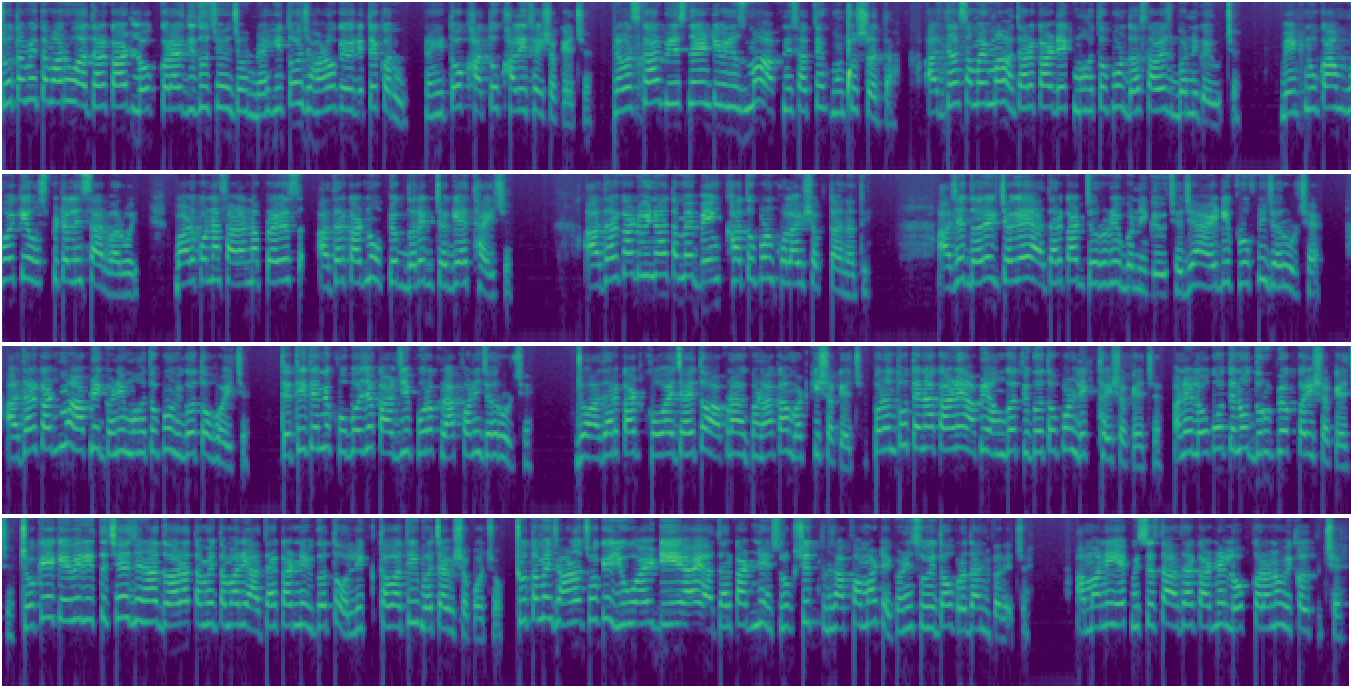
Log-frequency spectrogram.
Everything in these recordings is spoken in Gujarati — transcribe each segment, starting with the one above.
શું તમે તમારું આધાર કાર્ડ લોક કરાવી દીધું છે, જો નહીં તો જાણો કેવી રીતે કરવું? નહીં તો ખાતું ખાલી થઈ શકે છે. નમસ્કાર બીએસ નાઇન ટીવી ન્યૂઝમાં આપની સાથે હું છું શ્રદ્ધા. આજના સમયમાં આધાર કાર્ડ એક મહત્વપૂર્ણ દસ્તાવેજ બની ગયું છે. બેંકનું કામ હોય કે હોસ્પિટલની સારવાર હોય, બાળકોના શાળાના પ્રવેશ આધાર કાર્ડનો ઉપયોગ દરેક જગ્યાએ થાય છે. આધાર કાર્ડ વિના તમે બેંક ખાતું પણ ખોલાવી શકતા નથી. આજે દરેક જગ્યાએ આધાર કાર્ડ જરૂરી બની ગયું છે, જ્યાં આઈડી પ્રૂફની જરૂર છે. આધાર કાર્ડમાં આપણી ઘણી મહત્વપૂર્ણ વિગતો હોય છે. તેથી તેને ખૂબ જ કાળજીપૂર્વક રાખવાની જરૂર છે. જો આધાર કાર્ડ ખોવાઈ જાય તો આપણા ઘણા કામ અટકી શકે છે. પરંતુ તેના કારણે આપણી અંગત વિગતો પણ લીક થઈ શકે છે અને લોકો તેનો દુરુપયોગ કરી શકે છે. જો કે એક એવી રીત છે જેના દ્વારા તમે તમારી આધાર કાર્ડની વિગતો લીક થવાથી બચાવી શકો છો. શું તમે જાણો છો કે યુઆઈડીએઆઈ આધાર કાર્ડને સુરક્ષિત રાખવા માટે ઘણી સુવિધાઓ પ્રદાન કરે છે? આમાંની એક વિશેષતા આધાર કાર્ડને લોક કરવાનો વિકલ્પ છે.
